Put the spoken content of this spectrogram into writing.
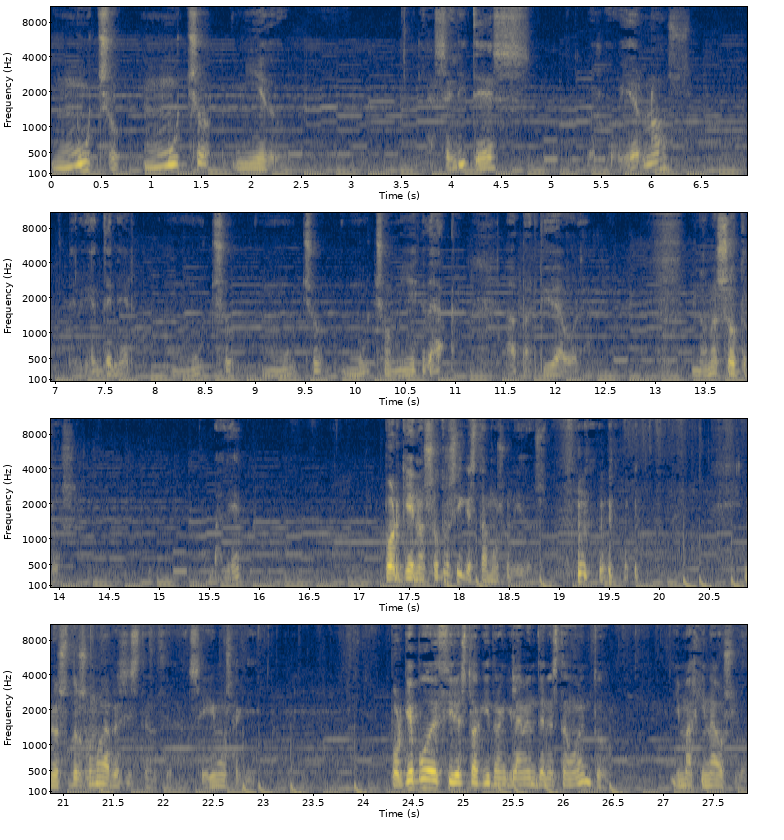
Mucho, mucho miedo. Las élites, los gobiernos, deberían tener mucho, mucho, mucho miedo a partir de ahora. No nosotros. ¿Vale? Porque nosotros sí que estamos unidos. nosotros somos la resistencia. Seguimos aquí. ¿Por qué puedo decir esto aquí tranquilamente en este momento? Imaginaoslo.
